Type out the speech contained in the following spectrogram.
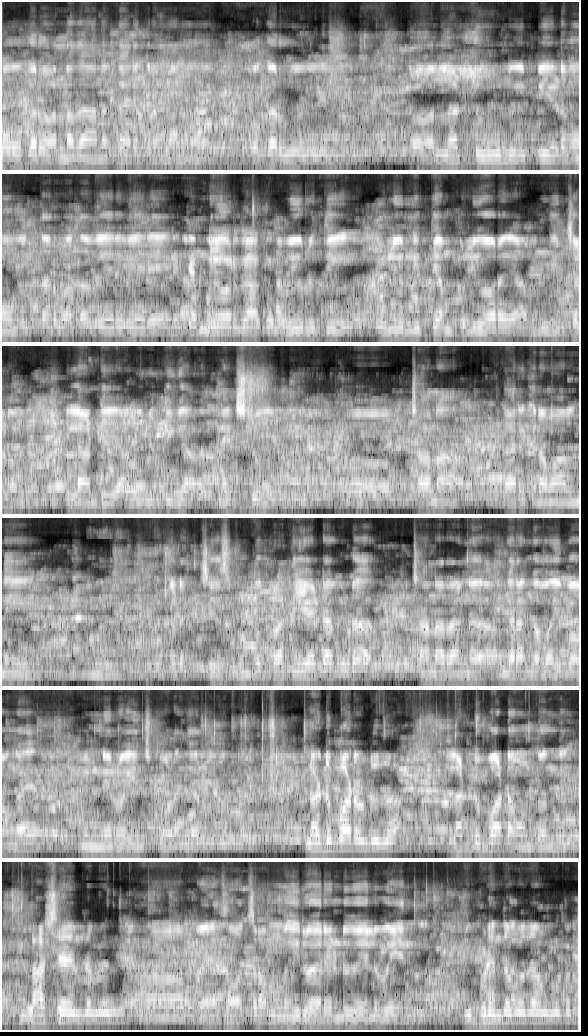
ఒక్కొక్కరు అన్నదాన కార్యక్రమము ఒకరు లడ్డూలు ఇప్పించడము తర్వాత వేరే వేరే అభివృద్ధి పులి నిత్యం పులిహోర అందించడం ఇలాంటి అభివృద్ధిగా నెక్స్ట్ చాలా కార్యక్రమాలని ఇక్కడ చేసుకుంటూ ప్రతి ఏటా కూడా చాలా రంగ అంగరంగ వైభవంగా మేము నిర్వహించుకోవడం జరుగుతుంది. లడ్డు పాట ఉంటుందా? లడ్డుపాట ఉంటుంది. లాస్ట్ ఇయర్ ఎంత పోయింది? పోయిన సంవత్సరం ఇరవై రెండు వేలు పోయింది. ఇప్పుడు ఎంత పోదాం అనుకుంటారు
